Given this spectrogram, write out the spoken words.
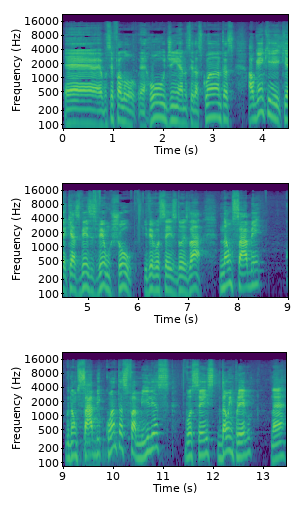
É, você falou é, holding, é não sei das quantas. Alguém que, que, que às vezes vê um show e vê vocês dois lá, não sabem, não sabe quantas famílias vocês dão emprego né?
